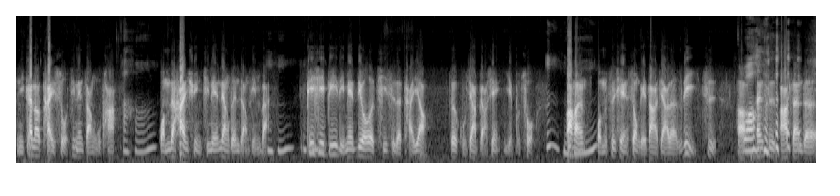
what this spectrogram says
你看到泰硕今天涨五趴，我们的汉讯今天亮灯涨停板，PCB 里面六二七四的台药这个股价表现也不错，包含我们之前送给大家的力智。啊，三四八三的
